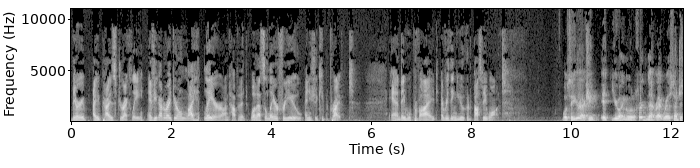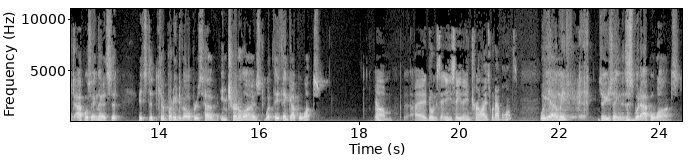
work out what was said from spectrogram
their APIs directly. And if you got to write your own li- layer on top of it, well, that's a layer for you, and you should keep it private. And they will provide everything you could possibly want. Well, so you're actually it, you're going a little further than that, right? Where it's not just Apple saying that; it's that it's that third-party developers have internalized what they think Apple wants. Yeah? Um, I don't say you say they internalize what Apple wants. Well, yeah, I mean, so you're saying that this is what Apple wants,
